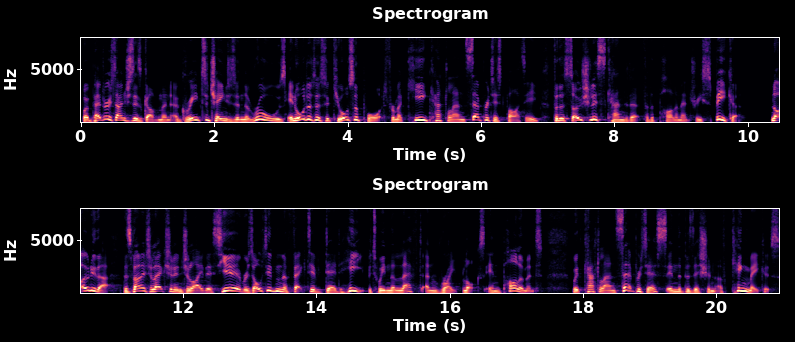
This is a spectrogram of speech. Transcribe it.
when Pedro Sanchez's government agreed to changes in the rules in order to secure support from a key Catalan separatist party for the socialist candidate for the parliamentary speaker. Not only that, the Spanish election in July this year resulted in an effective dead heat between the left and right blocs in parliament, with Catalan separatists in the position of kingmakers.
